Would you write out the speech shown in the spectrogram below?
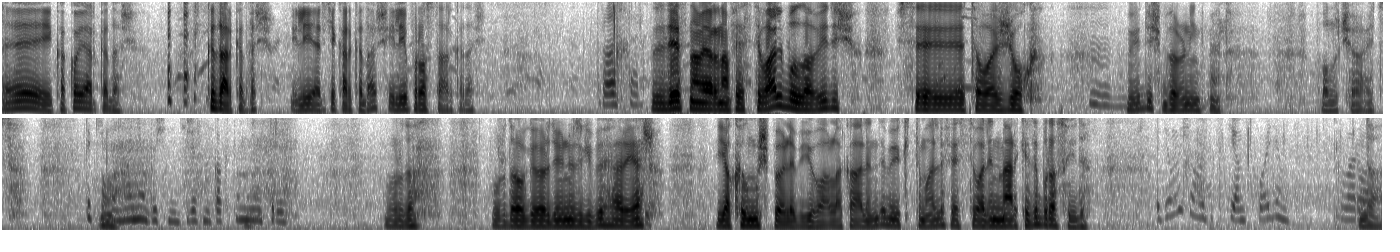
Эй, какой arkadaş? Kız arkadaş. Или erkek arkadaş, или просто arkadaş. Просто. Здесь, наверное, фестиваль был, видишь, все этого жёг. Видишь, Burning Man. Получается. Такие дома необычные. Интересно, как там внутри? Burada Burada gördüğünüz gibi her yer yakılmış böyle bir yuvarlak halinde. Büyük ihtimalle festivalin merkezi burasıydı. Daha.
